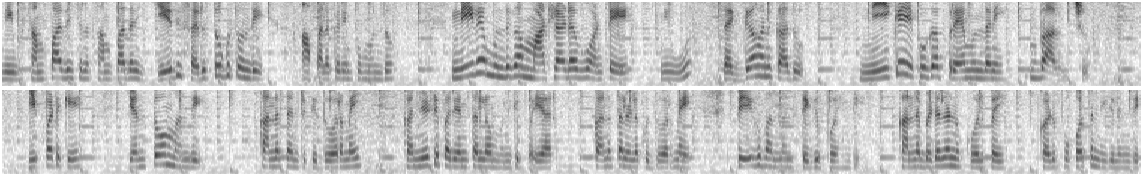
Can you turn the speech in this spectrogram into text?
నీవు సంపాదించిన సంపాదన ఏది సరితూగుతుంది ఆ పలకరింపు ముందు? నీవే ముందుగా మాట్లాడావు అంటే నీవు తగ్గావని కాదు నీకే ఎక్కువగా ప్రేమ ఉందని భావించు. ఇప్పటికే ఎంతోమంది కన్నతండ్రికి దూరమై కన్నీటి పర్యంతంలో మునిగిపోయారు. కనతలలకు దూరమై పేగుబంధం తెగిపోయింది. కన్నబిడ్డలను కోల్పోయి కడుపు కోత మిగిలింది.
